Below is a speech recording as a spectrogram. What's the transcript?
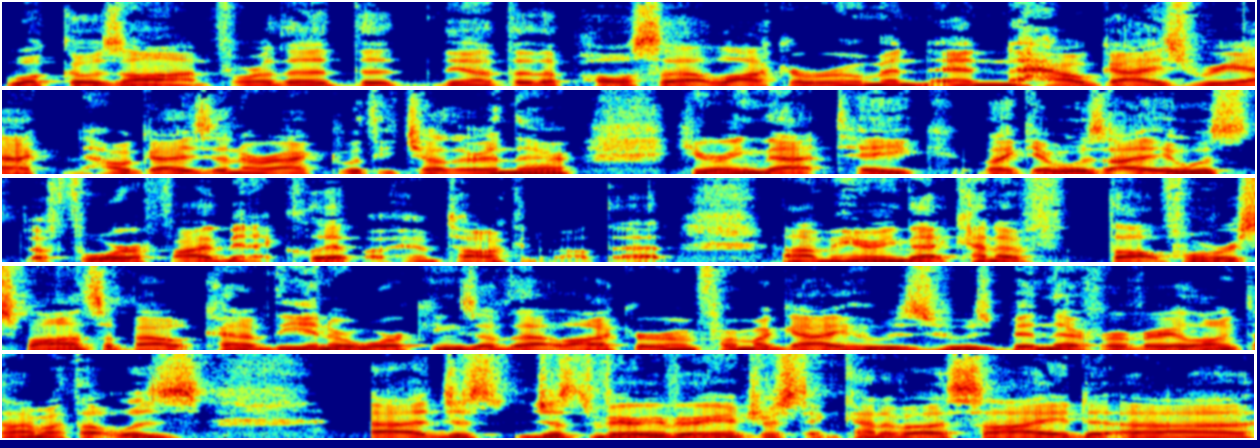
what goes on for the the you know the, the, pulse of that locker room and and how guys react and how guys interact with each other. In there hearing that take like it was it was a four or five minute clip of him talking about that. Um, hearing that kind of thoughtful response about kind of the inner workings of that locker room from a guy who's who's been there for a very long time i thought was uh, just just very very interesting. Kind of a side uh,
